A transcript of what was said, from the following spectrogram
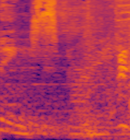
Killing spree.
